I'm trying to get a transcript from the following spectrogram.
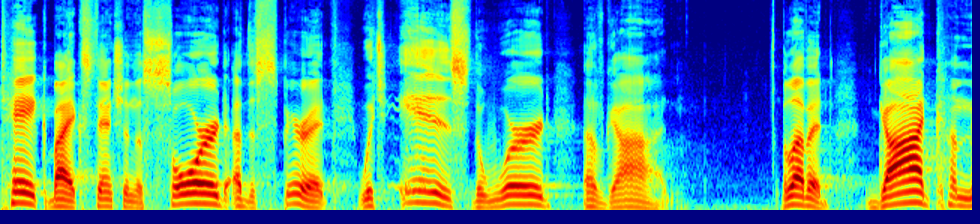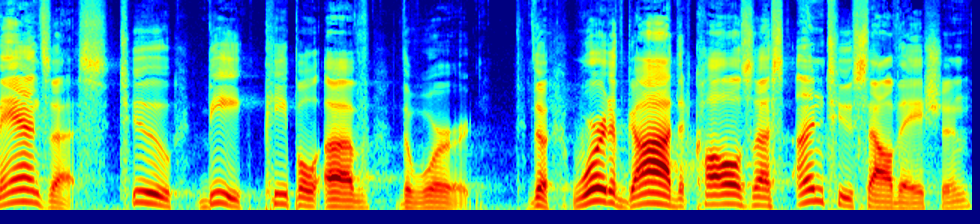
take by extension the sword of the Spirit, which is the Word of God. Beloved, God commands us to be people of the Word. The Word of God that calls us unto salvation,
